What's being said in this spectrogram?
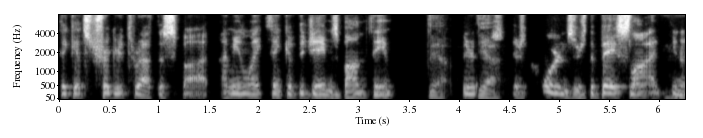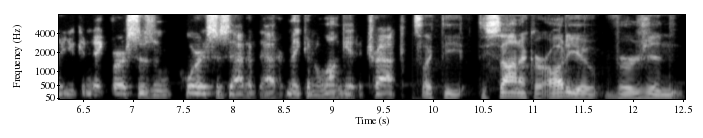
that gets triggered throughout the spot. I mean, like think of the James Bond theme. Yeah. There's, Yeah. there's horns, there's the bass line. You know, you can make verses and choruses out of that or make an elongated track. It's like the, the sonic or audio version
